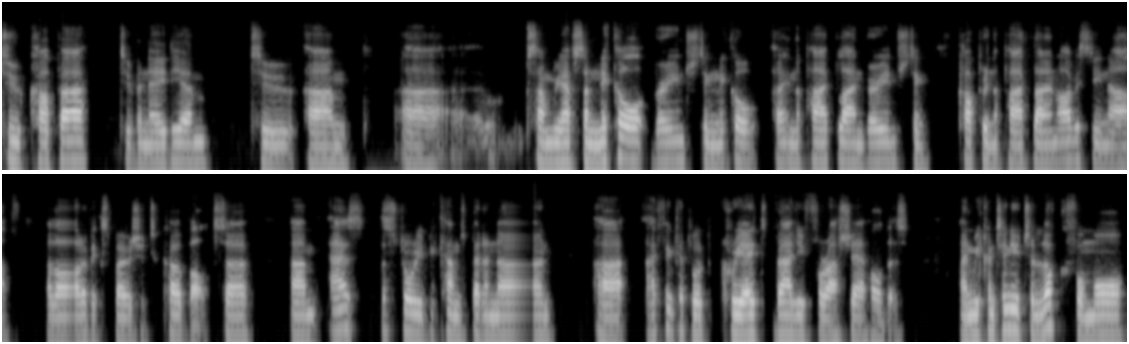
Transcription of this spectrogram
to copper, to vanadium, to um, uh, some. We have some nickel, very interesting nickel uh, in the pipeline, very interesting copper in the pipeline, and obviously now a lot of exposure to cobalt. So um, as the story becomes better known, uh, I think it will create value for our shareholders. And we continue to look for more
